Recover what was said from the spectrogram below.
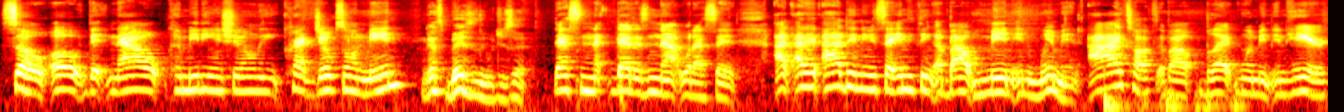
So, oh, that now comedians should only crack jokes on men. That's basically what you said. That's not, that is not what I said. I, I I didn't even say anything about men and women. I talked about black women in hair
